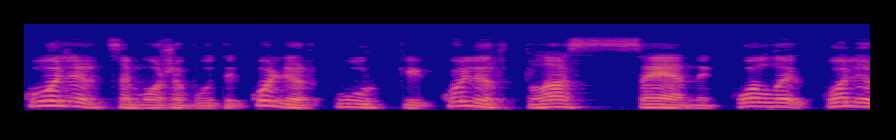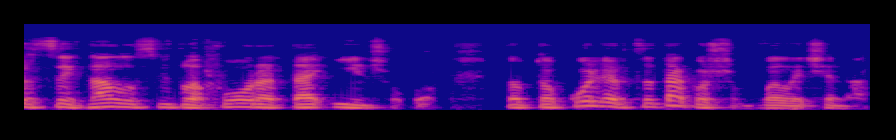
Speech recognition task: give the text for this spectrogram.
Колір це може бути колір куртки, колір тла сцени, колір, сигналу світлофора та іншого. Тобто колір це також величина.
